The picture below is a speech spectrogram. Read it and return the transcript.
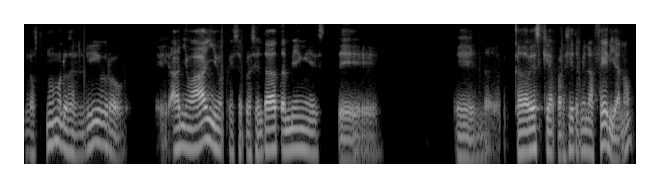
los números del libro eh, año a año, que se presentaba también este, cada vez que aparecía también la feria, ¿no?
